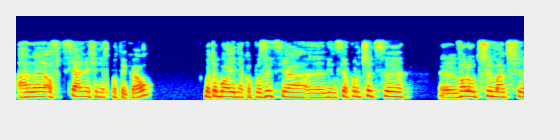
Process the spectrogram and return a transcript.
ale oficjalnie się nie spotykał bo to była jednak opozycja, e, więc Japończycy e, wolą trzymać się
